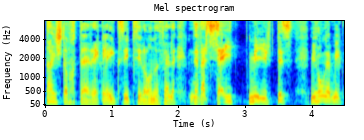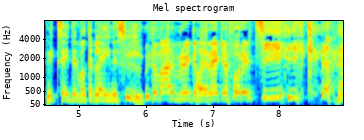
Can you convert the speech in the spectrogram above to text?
Da ist doch der Regel XY. Na, Wer sagt mir das? Mein Hund hat mir nicht gesagt, er will alleine sein. Und da wären wir wieder bei ja. Regeln vor Erziehung. Nein,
